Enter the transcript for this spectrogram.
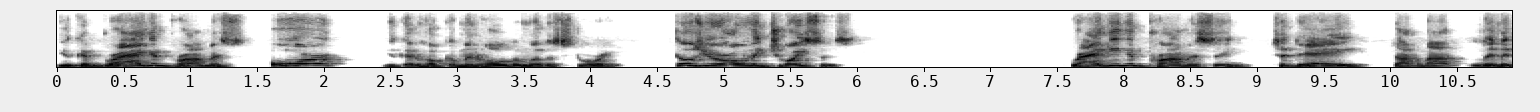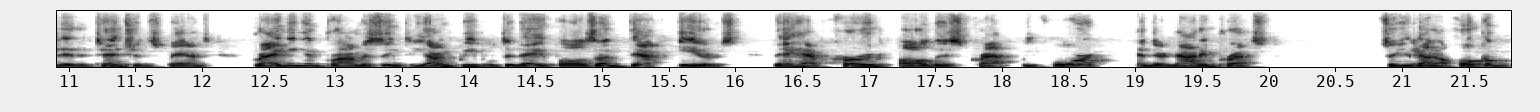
You can brag and promise, or you can hook them and hold them with a story. Those are your only choices. Bragging and promising today, talk about limited attention spans, bragging and promising to young people today falls on deaf ears. They have heard all this crap before and they're not impressed. So you got to hook them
